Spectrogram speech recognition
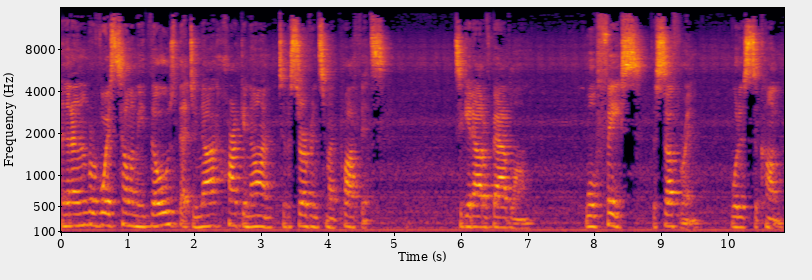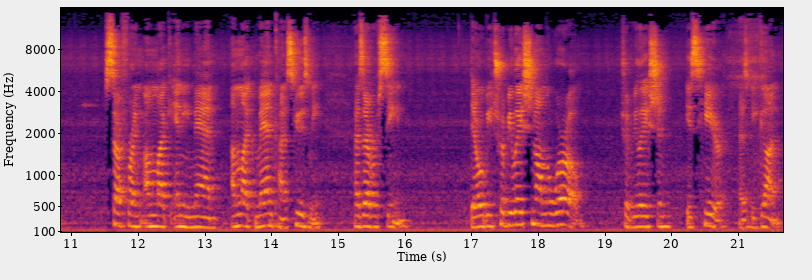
And then I remember a voice telling me, Those that do not hearken on to the servants, my prophets, to get out of Babylon, will face the suffering, what is to come. Suffering unlike any man, unlike mankind, excuse me, has ever seen. There will be tribulation on the world. Tribulation is here, has begun.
